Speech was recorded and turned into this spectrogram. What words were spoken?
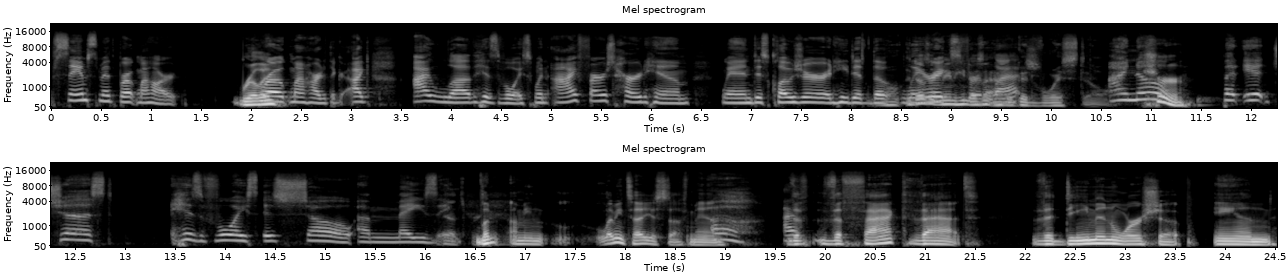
Sam Smith broke my heart. Really? Broke my heart at the gr- like I love his voice. When I first heard him when Disclosure and he did the Well, it doesn't lyrics mean he for doesn't have a good voice still. I know. Sure. But it just his voice is so amazing. Yeah, it's pretty Let, I mean, let me tell you stuff, man. oh, I, the the fact that the demon worship and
